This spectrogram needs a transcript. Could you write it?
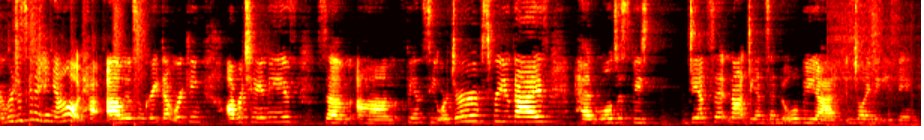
and we're just gonna hang out. Uh, we have some great networking opportunities, some um, fancy hors d'oeuvres for you guys, and we'll just be dancing, not dancing, but we'll be uh, enjoying the evening.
